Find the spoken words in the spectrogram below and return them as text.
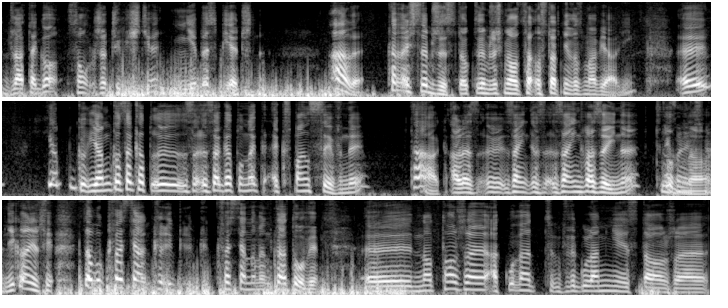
dlatego są rzeczywiście niebezpieczne. Ale karaś srebrzysty, o którym żeśmy ostatnio rozmawiali, y, ja, ja bym go za, za- gatunek ekspansywny, tak, ale y, za, za inwazyjny trudno. Niekoniecznie. Niekoniecznie. To kwestia, kwestia nomenklatury. Y, No to, że akurat w regulaminie jest to, że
